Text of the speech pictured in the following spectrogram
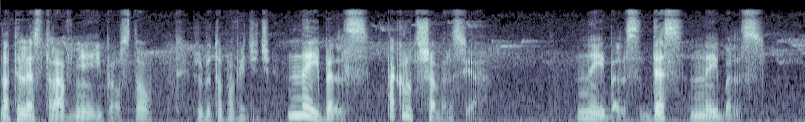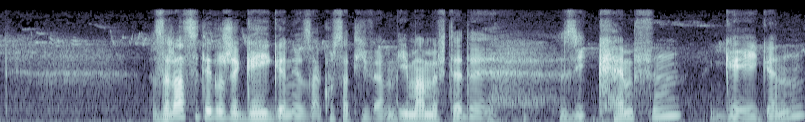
na tyle strawnie i prosto, żeby to powiedzieć? Nebels. Ta krótsza wersja. Nebels. Des Nebels. Z racji tego, że gegen jest akusatywem i mamy wtedy sie kämpfen gegen.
